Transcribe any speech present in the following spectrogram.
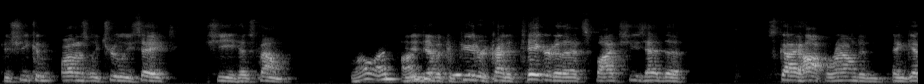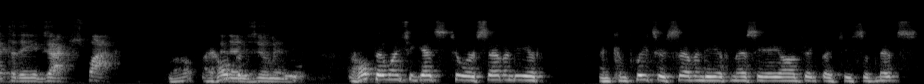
because she can honestly, truly say she has found it. Well, I'm, I'm didn't have a computer to kind of take her to that spot. She's had to sky hop around and, and get to the exact spot well, I hope that, zoom in. I hope that when she gets to her 70th and completes her 70th Messier object, that she submits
